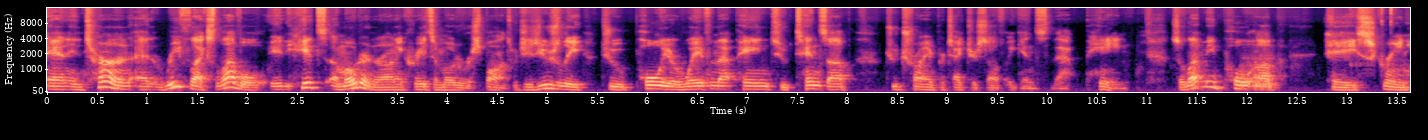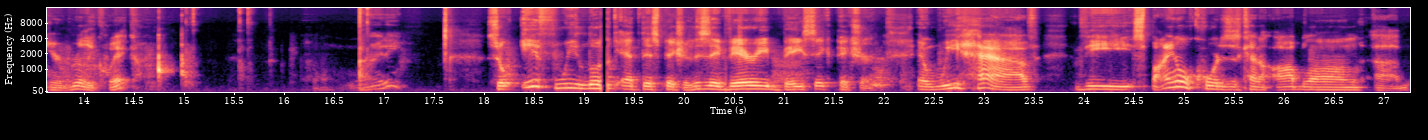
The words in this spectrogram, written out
And in turn at reflex level it hits a motor neuron and creates a motor response which is usually to pull you away from that pain to tense up to try and protect yourself against that pain. So let me pull up a screen here really quick. Alrighty. So if we look at this picture, this is a very basic picture, and we have the spinal cord is this kind of oblong, um,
